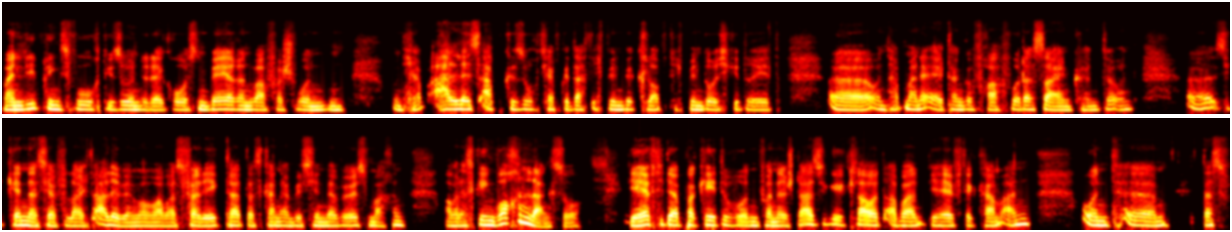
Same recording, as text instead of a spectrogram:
Mein Lieblingsbuch, Die Söhne der großen Bären, war verschwunden. Und ich habe alles abgesucht. Ich habe gedacht, ich bin bekloppt, ich bin durchgedreht äh, und habe meine Eltern gefragt, wo das sein könnte. Und äh, Sie kennen das ja vielleicht alle, wenn man mal was verlegt hat. Das kann ein bisschen nervös machen. Aber das ging wochenlang so. Die Hälfte der Pakete wurden von der Stasi geklaut, aber die Hälfte kam an. Und ähm, das,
